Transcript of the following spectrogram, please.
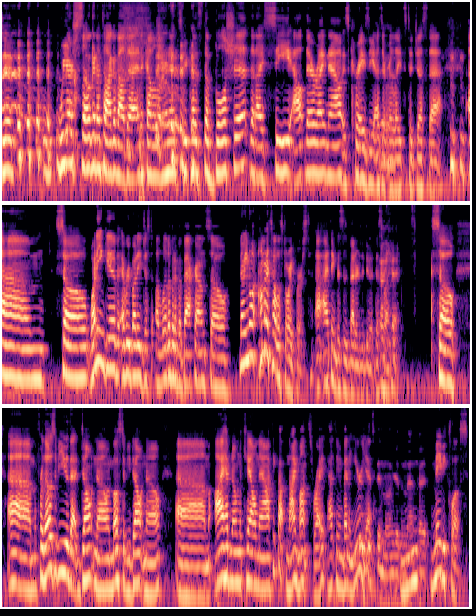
Dude, we are so going to talk about that in a couple of minutes because the bullshit that I see out there right now is crazy as it relates to just that. Um, so, why don't you give everybody just a little bit of a background? So, no, you know what? I'm going to tell the story first. I, I think this is better to do it this way. okay. So, um, for those of you that don't know, and most of you don't know, um, I have known Mikhail now, I think about nine months, right? It hasn't even been a year yet It's been longer than that, but maybe close.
